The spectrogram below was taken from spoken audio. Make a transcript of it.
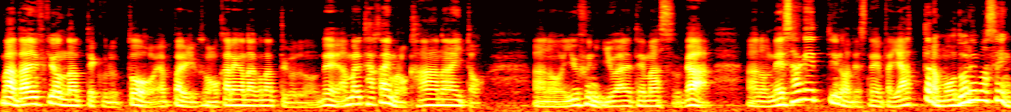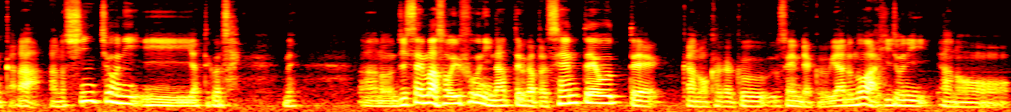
まあ、大不況になってくるとやっぱりそのお金がなくなってくるのであんまり高いものを買わないとあのいうふうに言われてますがあの値下げっていうのはですねやっぱやったら戻れませんからあの慎重にやってください。ね、あの実際まあそういうふうになってる方先手を打ってあの価格戦略やるのは非常にあの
